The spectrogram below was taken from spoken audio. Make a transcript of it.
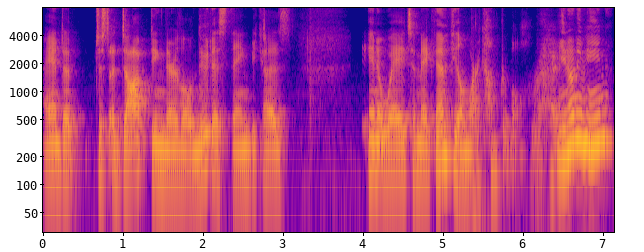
I end up just adopting their little nudist thing because, in a way, to make them feel more comfortable. Right. You know what I mean?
